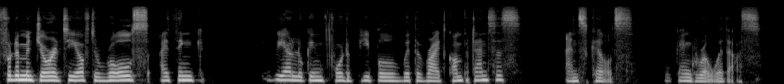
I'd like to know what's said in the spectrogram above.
for the majority of the roles, I think we are looking for the people with the right competences and skills who can grow with us.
